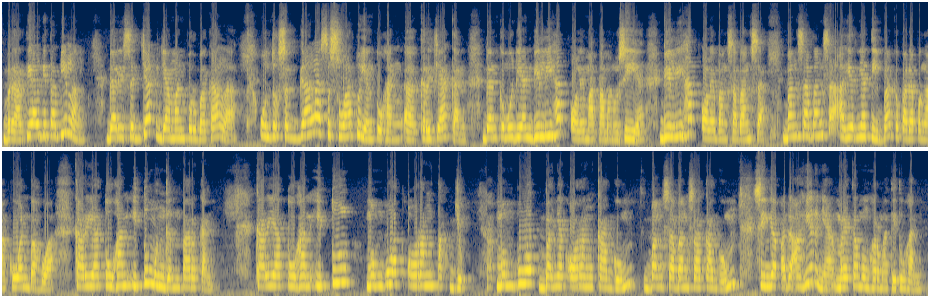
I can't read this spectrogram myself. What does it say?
Berarti Alkitab bilang, dari sejak zaman purbakala, untuk segala sesuatu yang Tuhan uh, kerjakan dan kemudian dilihat oleh mata manusia, dilihat oleh bangsa-bangsa, bangsa-bangsa akhirnya tiba kepada pengakuan bahwa karya Tuhan itu menggentarkan. Karya Tuhan itu membuat orang takjub, membuat banyak orang kagum, bangsa-bangsa kagum, sehingga pada akhirnya mereka menghormati Tuhan.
